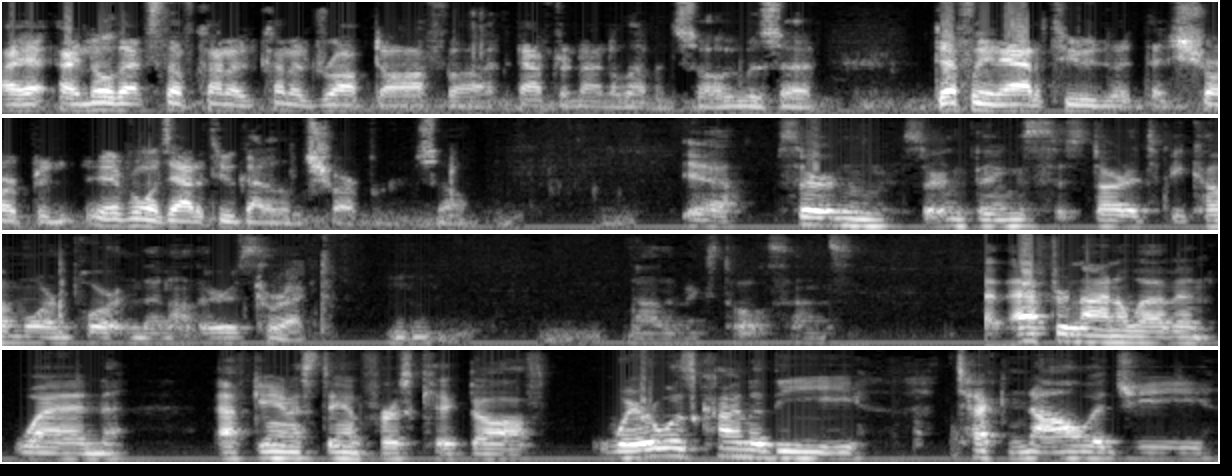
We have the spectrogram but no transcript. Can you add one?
I, I know that stuff kind of kind of dropped off uh, after 9/11. So it was uh, definitely an attitude that, that sharpened. Everyone's attitude got a little sharper. So Yeah, certain certain things started to become more important than others. correct. Now that makes total sense. After 9 11, when Afghanistan first kicked off, where was kind of the technology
